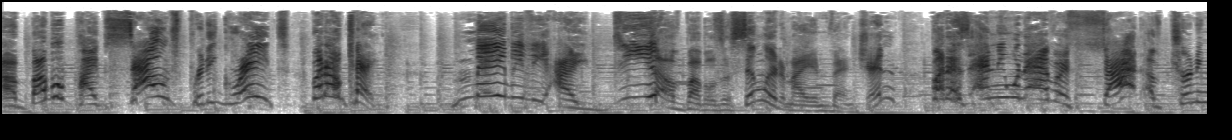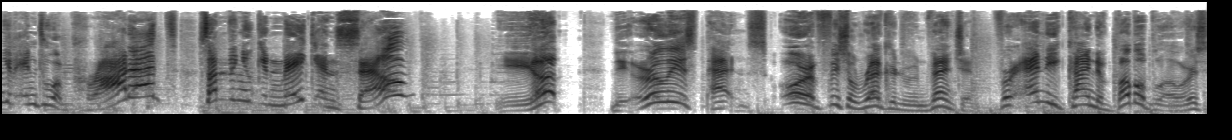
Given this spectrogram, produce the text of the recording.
a bubble pipe sounds pretty great. But okay, maybe the idea of bubbles is similar to my invention, but has anyone ever thought of turning it into a product? Something you can make and sell? Yup. The earliest patents or official record of invention for any kind of bubble blowers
